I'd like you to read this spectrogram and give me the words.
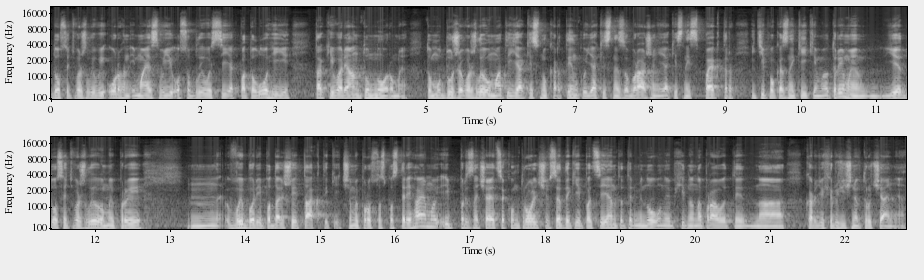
досить важливий орган і має свої особливості як патології, так і варіанту норми. Тому дуже важливо мати якісну картинку, якісне зображення, якісний спектр. І ті показники, які ми отримуємо, є досить важливими при виборі подальшої тактики. Чи ми просто спостерігаємо і призначається контроль, чи все-таки пацієнта терміново необхідно направити на кардіохірургічне втручання.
